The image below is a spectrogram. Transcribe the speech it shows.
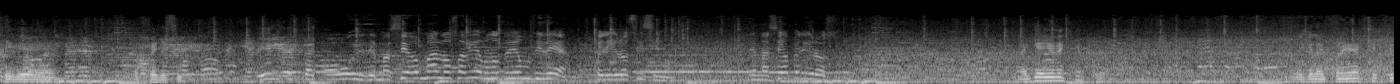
Así que los felicito. Uy, demasiado mal, no sabíamos, no teníamos idea. Peligrosísimo. Demasiado peligroso. Aquí hay un ejemplo de que la impunidad existe.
